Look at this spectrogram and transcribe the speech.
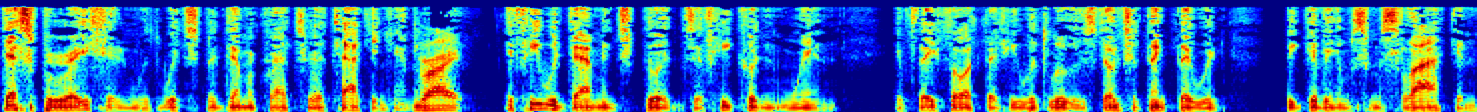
desperation with which the Democrats are attacking him. Right. If he were damaged goods, if he couldn't win, if they thought that he would lose, don't you think they would be giving him some slack and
